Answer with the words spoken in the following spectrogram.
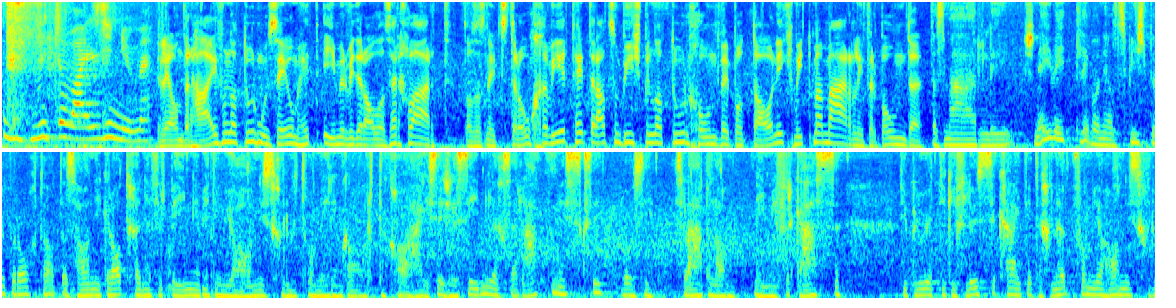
weiter weiß ich nicht mehr. Leander Hai vom Naturmuseum hat immer wieder alles erklärt. Dass es nicht zu trocken wird, hat er auch zum Beispiel Naturkunde wie Botanik mit einem Märli verbunden. Das Märli Schneewittli, das ich als Beispiel gebracht habe, das konnte ich gerade verbinden mit dem Johanniskraut, das wir im Garten hatten. Es war ein sinnliches Erlebnis, das ich das Leben lang nicht mehr vergessen die blutige Flüssigkeit in den Knöpfen vom Johanniskraut.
